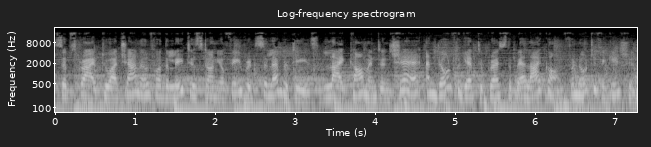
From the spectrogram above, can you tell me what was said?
Subscribe to our channel for the latest on your favorite celebrities. Like, comment, and share, and don't forget to press the bell icon for notification.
